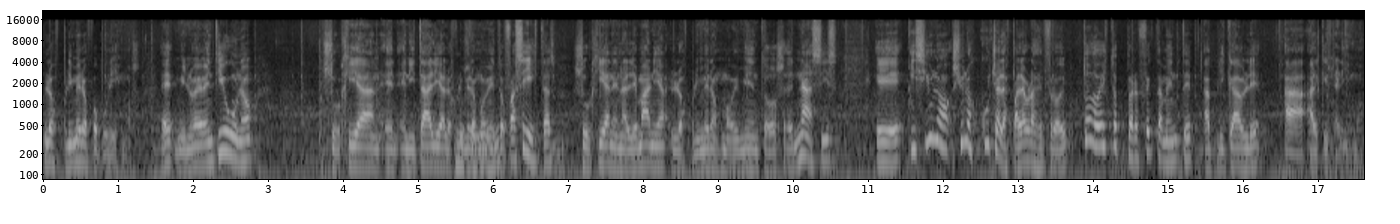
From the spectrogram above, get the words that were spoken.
los primeros populismos. 1921, ¿eh? surgían en, Italia los primeros movimientos fascistas, surgían en Alemania los primeros movimientos eh, nazis. Eh, y si uno, si uno escucha las palabras de Freud, todo esto es perfectamente aplicable al kirchnerismo.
